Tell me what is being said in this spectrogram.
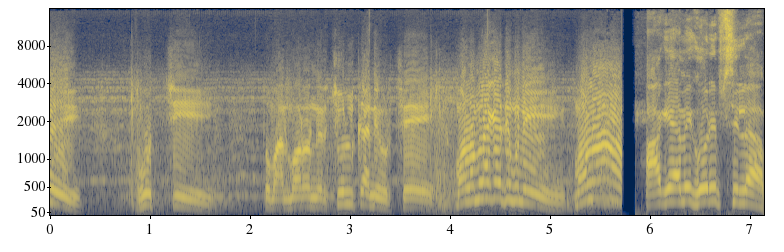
এই বুঝছি। তোমার মরণের চুলকানি উঠছে। মলম লাগাই দিবনি মলম। আগে আমি গরিব ছিলাম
